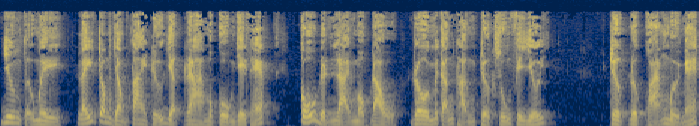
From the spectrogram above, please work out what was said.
Dương Tử Mi lấy trong vòng tay trữ vật ra một cuộn dây thép, cố định lại một đầu rồi mới cẩn thận trượt xuống phía dưới. Trượt được khoảng 10 mét,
